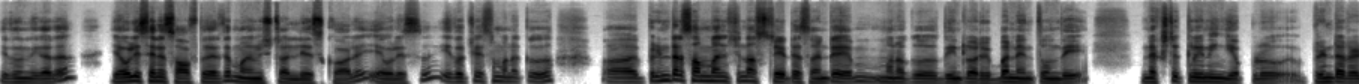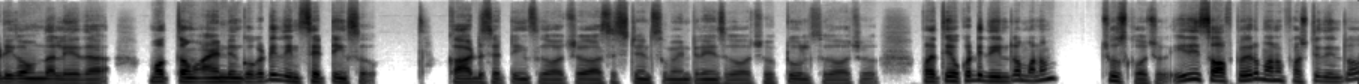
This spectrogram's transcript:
ఇది ఉంది కదా? ఎవలిస్ అనే సాఫ్ట్వేర్ అయితే మనం ఇన్స్టాల్ చేసుకోవాలి ఎవలిస్ ఇది వచ్చేసి మనకు ప్రింటర్ సంబంధించిన స్టేటస్ అంటే మనకు దీంట్లో రిబ్బన్ ఎంత ఉంది నెక్స్ట్ క్లీనింగ్ ఎప్పుడు ప్రింటర్ రెడీగా ఉందా లేదా మొత్తం అండ్ ఇంకొకటి దీని సెట్టింగ్స్. కార్డు సెట్టింగ్స్ కావచ్చు అసిస్టెంట్స్ మెయింటెనెన్స్ కావచ్చు టూల్స్ కావచ్చు ప్రతి ఒక్కటి దీంట్లో మనం చూసుకోవచ్చు. ఇది సాఫ్ట్వేర్ మనం ఫస్ట్ దీంట్లో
